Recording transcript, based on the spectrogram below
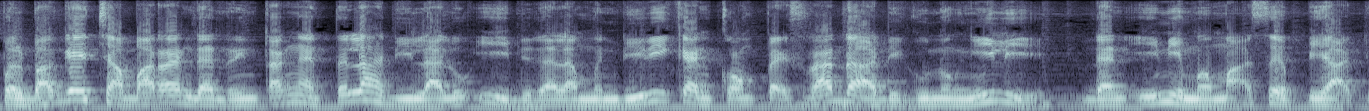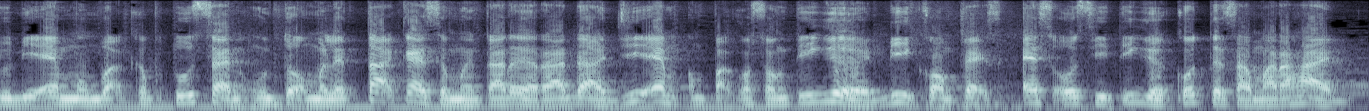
Pelbagai cabaran dan rintangan telah dilalui di dalam mendirikan kompleks radar di Gunung Ngili dan ini memaksa pihak TUDM membuat keputusan untuk meletakkan sementara radar GM403 di kompleks SOC3 Kota Samarahan.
